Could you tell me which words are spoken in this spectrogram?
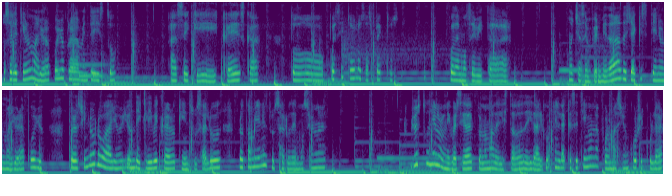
o se le tiene un mayor apoyo, claramente esto hace que crezca todo, pues sí, todos los aspectos. Podemos evitar muchas enfermedades ya que se tiene un mayor apoyo, pero si no lo hay, hay un declive claro que en su salud, pero también en su salud emocional. Yo estudié en la Universidad Autónoma del Estado de Hidalgo, en la que se tiene una formación curricular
